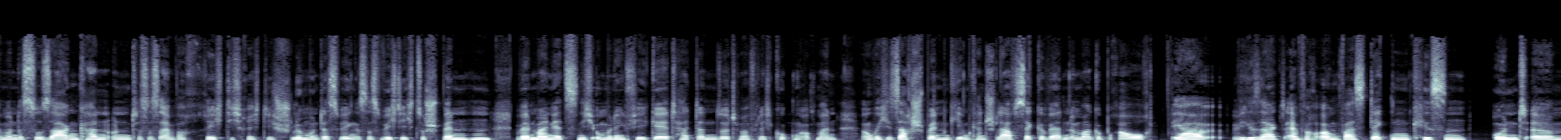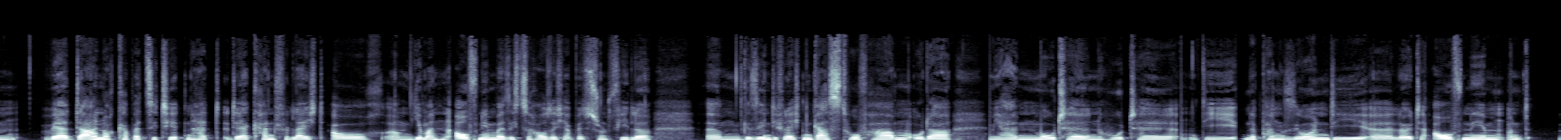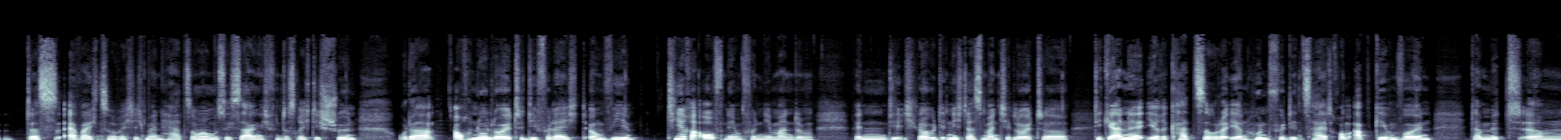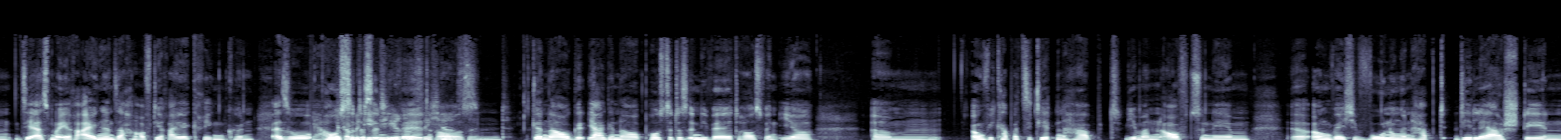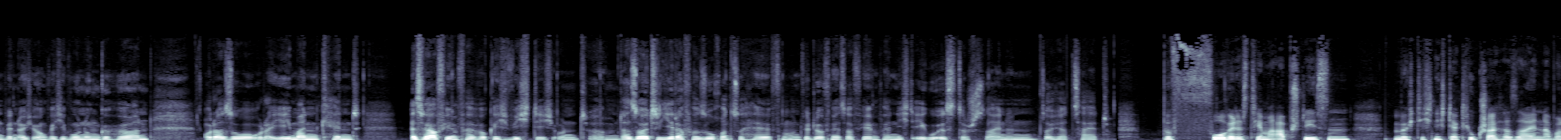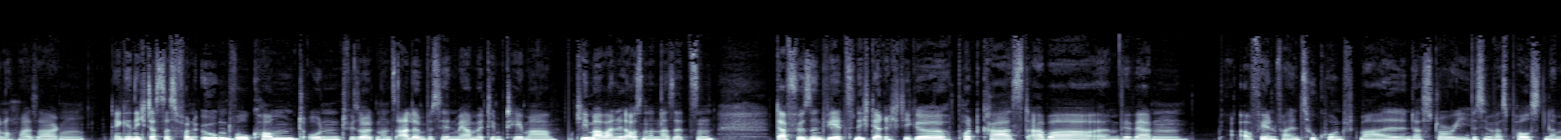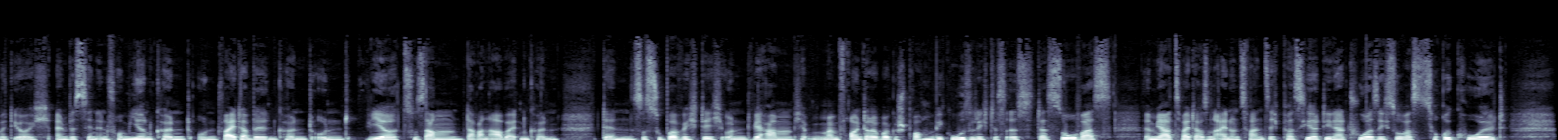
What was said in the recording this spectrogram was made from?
wenn man das so sagen kann. Und es ist einfach richtig, richtig schlimm. Und deswegen ist es wichtig zu spenden. Wenn man jetzt nicht unbedingt viel Geld hat, dann sollte man vielleicht gucken, ob man irgendwelche Sachspenden geben kann. Schlafsäcke werden immer gebraucht. Ja, wie gesagt, einfach irgendwas, Decken, Kissen. Und ähm, wer da noch Kapazitäten hat, der kann vielleicht auch ähm, jemanden aufnehmen bei sich zu Hause. Ich habe jetzt schon viele ähm, gesehen, die vielleicht einen Gasthof haben oder ja ein Motel, ein Hotel, die eine Pension, die äh, Leute aufnehmen und das erweicht so richtig mein Herz immer, muss ich sagen. Ich finde das richtig schön. Oder auch nur Leute, die vielleicht irgendwie Tiere aufnehmen von jemandem. Wenn die, ich glaube nicht, dass manche Leute, die gerne ihre Katze oder ihren Hund für den Zeitraum abgeben wollen, damit ähm, sie erstmal ihre eigenen Sachen auf die Reihe kriegen können. Also ja, postet es in die Welt raus. Sind. Genau, ge ja genau. Postet es in die Welt raus, wenn ihr ähm, irgendwie Kapazitäten habt, jemanden aufzunehmen, äh, irgendwelche Wohnungen habt, die leer stehen, wenn euch irgendwelche Wohnungen gehören oder so oder jemanden kennt es wäre auf jeden Fall wirklich wichtig und ähm, da sollte jeder versuchen zu helfen und wir dürfen jetzt auf jeden Fall nicht egoistisch sein in solcher Zeit. Bevor wir das Thema abschließen, möchte ich nicht der Klugscheißer sein, aber nochmal sagen, denke nicht, dass das von irgendwo kommt und wir sollten uns alle ein bisschen mehr mit dem Thema Klimawandel auseinandersetzen. Dafür sind wir jetzt nicht der richtige Podcast, aber ähm, wir werden auf jeden Fall in Zukunft mal in der Story ein bisschen was posten, damit ihr euch ein bisschen informieren könnt und weiterbilden könnt und wir zusammen daran arbeiten können. Denn es ist super wichtig und wir haben, ich habe mit meinem Freund darüber gesprochen, wie gruselig das ist, dass sowas im Jahr 2021 passiert, die Natur sich sowas zurückholt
